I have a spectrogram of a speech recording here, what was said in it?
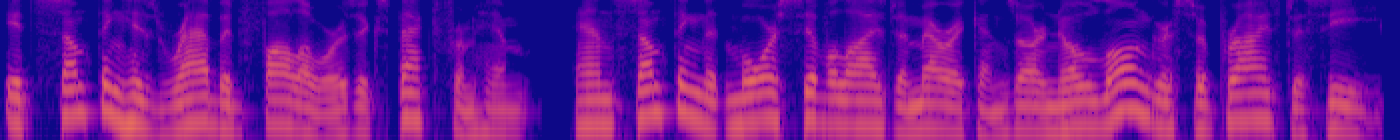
It's something his rabid followers expect from him and something that more civilized Americans are no longer surprised to see,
